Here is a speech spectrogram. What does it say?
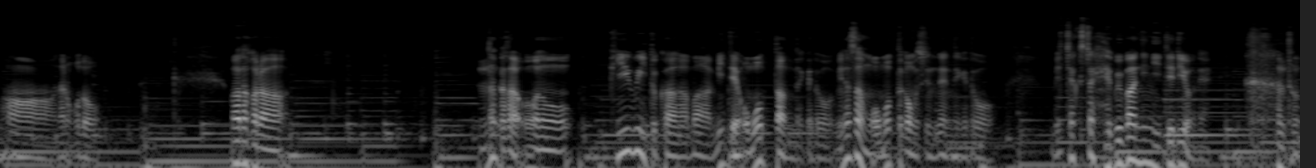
ああ、なるほど。まあだから、なんかさ、あの、PV とか、まあ見て思ったんだけど、皆さんも思ったかもしれないんだけど、めちゃくちゃヘブ版に似てるよね。あの、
